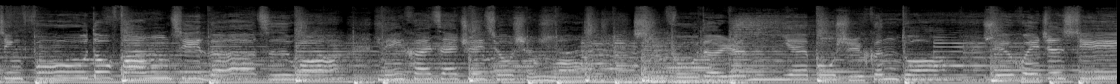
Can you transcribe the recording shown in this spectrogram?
幸福都。放弃了自我，你还在追求什么？幸福的人也不是很多，学会珍惜，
